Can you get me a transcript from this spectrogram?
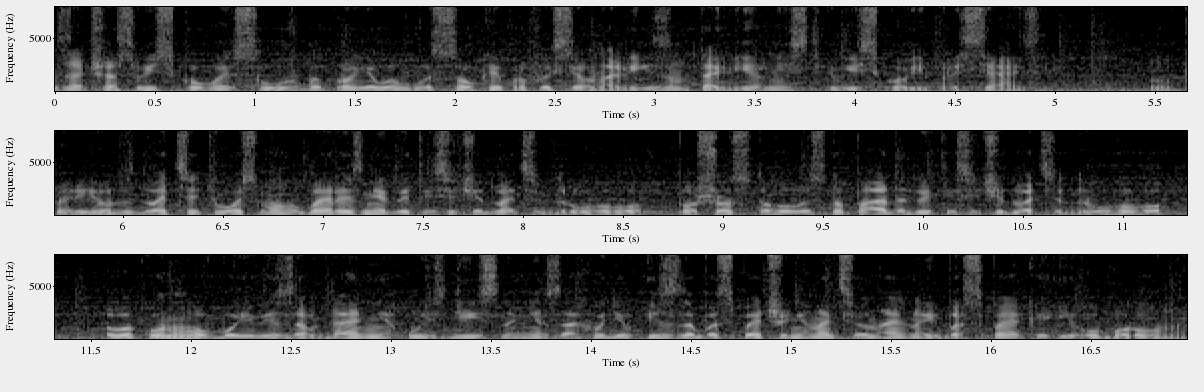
За час військової служби проявив високий професіоналізм та вірність військовій присязі. В період з 28 березня 2022 по 6 листопада 2022 виконував бойові завдання у здійсненні заходів із забезпечення національної безпеки і оборони,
